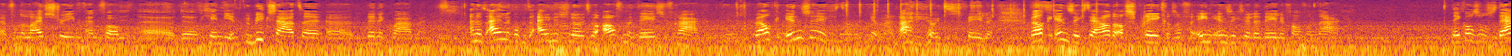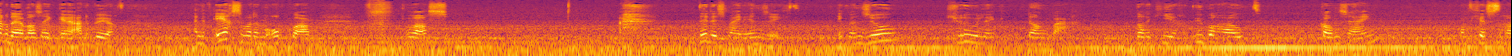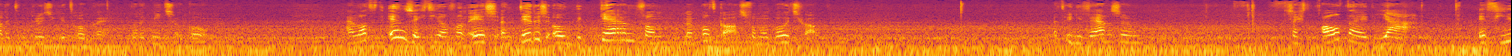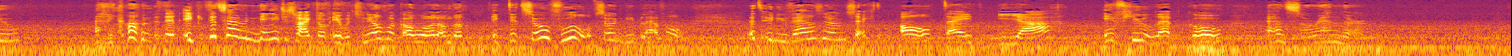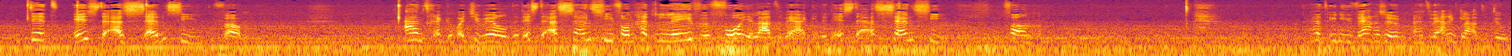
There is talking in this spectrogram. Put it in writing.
van de livestream en van uh, de, degenen die in het publiek zaten binnenkwamen. En uiteindelijk op het einde sloten we af met deze vraag. Welk inzicht, ik heb mijn radio te spelen, welk inzicht wij hadden als sprekers of één inzicht willen delen van vandaag. ik was als derde was ik aan de beurt. En het eerste wat in me opkwam was: Dit is mijn inzicht. Ik ben zo gruwelijk dankbaar dat ik hier überhaupt kan zijn. Want gisteren had ik de conclusie getrokken dat ik niet zou komen. En wat het inzicht hiervan is, en dit is ook de kern van mijn podcast, van mijn boodschap. Het universum zegt altijd ja if you. En ik kan, dit, ik, dit zijn dingetjes waar ik dan emotioneel van kan worden, omdat ik dit zo voel op zo'n diep level. Het universum zegt altijd ja, if you let go and surrender. Dit is de essentie van aantrekken wat je wil. Dit is de essentie van het leven voor je laten werken. Dit is de essentie van het universum het werk laten doen.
